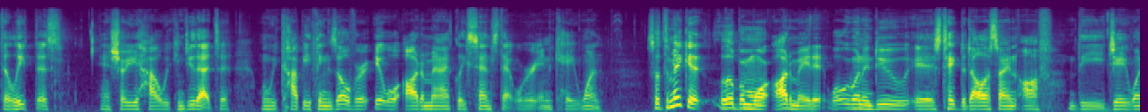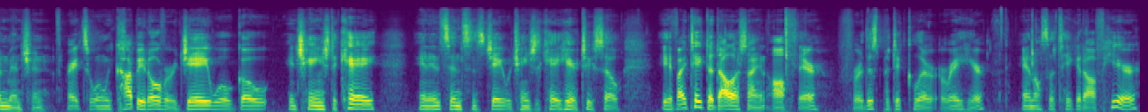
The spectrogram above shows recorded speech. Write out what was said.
delete this and show you how we can do that. To When we copy things over, it will automatically sense that we're in K1. So to make it a little bit more automated, what we want to do is take the dollar sign off the J1 mention, right? So when we copy it over, J will go and change to K, and in this instance, J would change to K here too. So if I take the dollar sign off there for this particular array here, and also take it off here,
